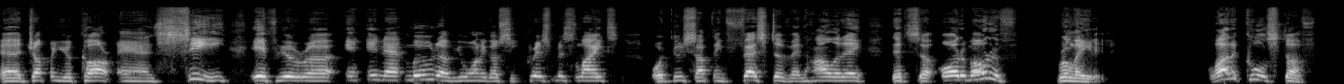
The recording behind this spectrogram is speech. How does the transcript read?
Uh, jump in your car and see if you're uh, in, in that mood of you want to go see Christmas lights or do something festive and holiday that's uh, automotive related. A lot of cool stuff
